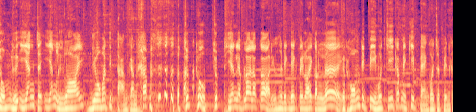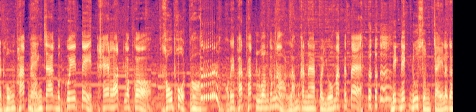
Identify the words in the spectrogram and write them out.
จมหรือเอียงจะเอียงหรือลอย เดี๋ยวมาติดตามกันครับ จุดถูบจุดเทียนเรียบร้อยแล้วก็เดี๋ยวให้เด็ก ๆ ไปร้อยก่อนเลย กระทงติปีโมจิกับแมกกี้แปงก็จะเป็นกระทงพักแปงจากบะเกวเตดแครอทแล้วก็เขาโพดอ่อนเอาไปพัดพักรวมกันเนาะล้ำขนาดประโยชน์มากแต่แต่เด็กๆ ดูสนใจแล้วก็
